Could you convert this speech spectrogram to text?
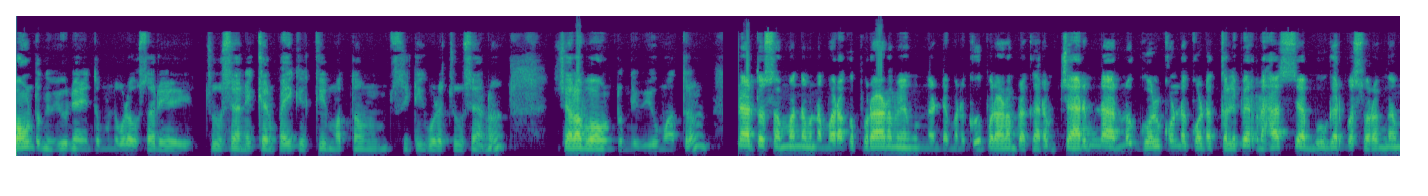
బాగుంటుంది వ్యూ. నేను ఇంతకుముందు కూడా ఒకసారి చూశాను. ఎక్కాను పైకి ఎక్కి మొత్తం సిటీ కూడా చూశాను. చాలా బాగుంటుంది వ్యూ మాత్రం. చార్మినార్తో సంబంధం ఉన్న మరొక పురాణం ఏముందంటే మనకు పురాణం ప్రకారం చార్మినార్ను గోల్కొండ కోట కలిపే రహస్య భూగర్భ స్వరంగం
